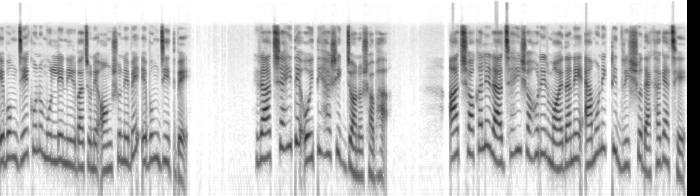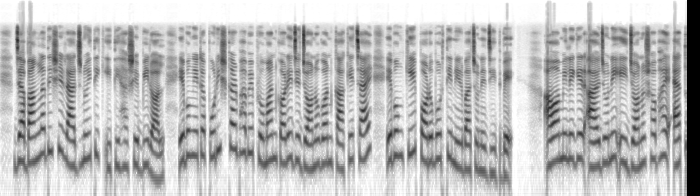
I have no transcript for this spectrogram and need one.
এবং যে কোনো মূল্যে নির্বাচনে অংশ নেবে এবং জিতবে। রাজশাহীতে ঐতিহাসিক জনসভা। আজ সকালে রাজশাহী শহরের ময়দানে এমন একটি দৃশ্য দেখা গেছে, যা বাংলাদেশের রাজনৈতিক ইতিহাসে বিরল এবং এটা পরিষ্কারভাবে প্রমাণ করে যে জনগণ কাকে চায় এবং কে পরবর্তী নির্বাচনে জিতবে। আওয়ামী লীগের আয়োজনে এই জনসভায় এত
